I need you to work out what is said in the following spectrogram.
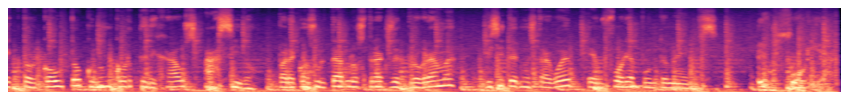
Héctor Couto con un corte de house ácido. Para consultar los tracks del programa, visite nuestra web euforia.mx. Euforia.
